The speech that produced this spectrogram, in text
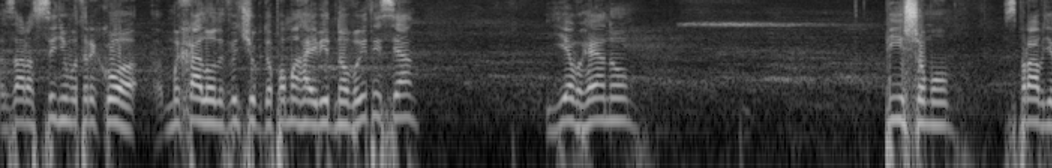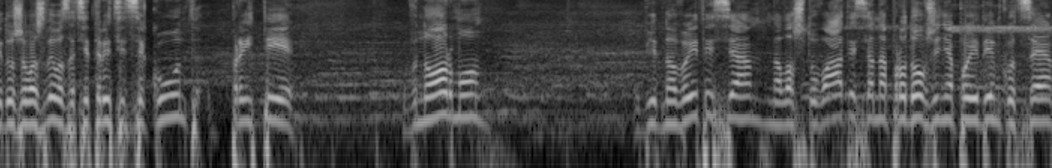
зараз в синьому трико Михайло Литвинчук допомагає відновитися. Євгену Пішому. Справді дуже важливо за ці 30 секунд прийти в норму, відновитися, налаштуватися на продовження поєдинку. Це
